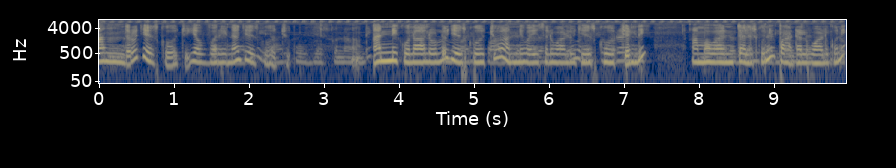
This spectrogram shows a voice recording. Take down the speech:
అందరూ చేసుకోవచ్చు. ఎవరైనా చేసుకోవచ్చు. అన్ని కులాల వాళ్ళు చేసుకోవచ్చు. అన్ని వయసుల వాళ్ళు చేసుకోవచ్చు అండి అమ్మవారిని తలుచుకుని పాటలు పాడుకొని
